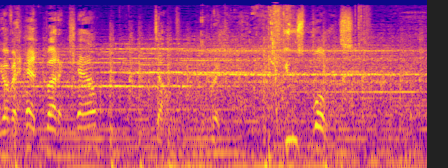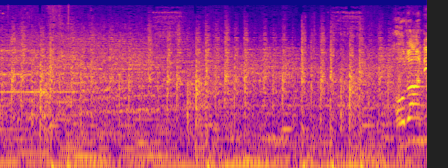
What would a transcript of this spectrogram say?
you ever headbutt a cow? Don't. It breaks. Use bullets. Hold on to.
